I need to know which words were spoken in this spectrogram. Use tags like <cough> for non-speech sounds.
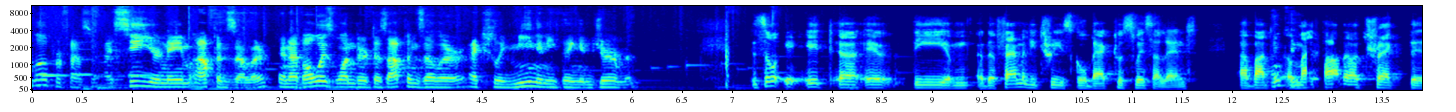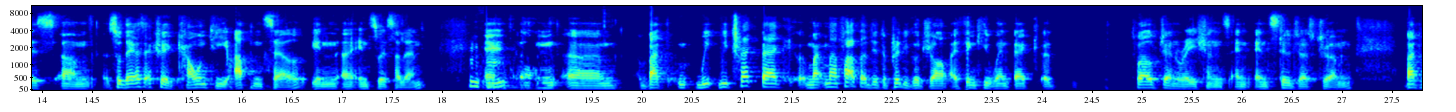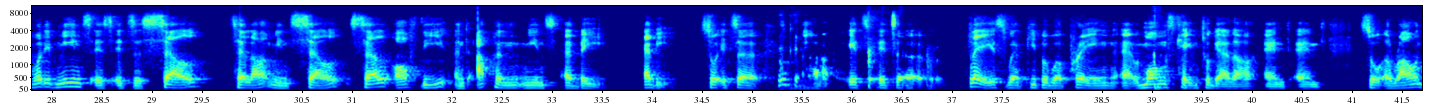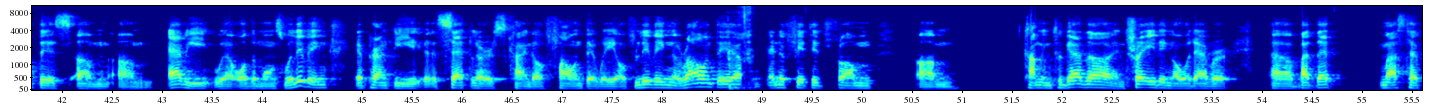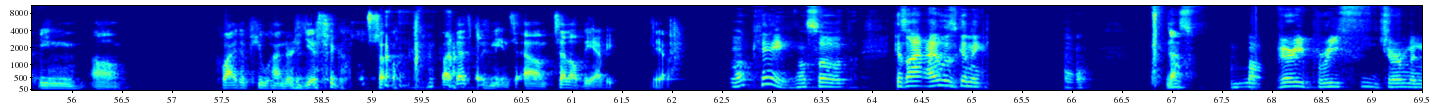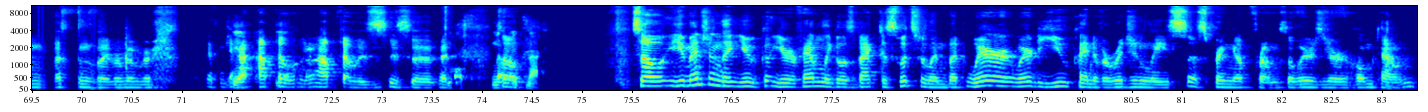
Hello, Professor. I see your name Appenzeller, and I've always wondered does Appenzeller actually mean anything in German? So it, it uh, the um, the family trees go back to Switzerland, uh, but okay. my father tracked this. Um, so there's actually a county Appenzell in uh, in Switzerland, mm-hmm. and um, um, but we we tracked back. My, my, father did a pretty good job. I think he went back uh, twelve generations and and still just German. But what it means is it's a cell. Cella means cell. Cell of the and Appen means abbey. Abbey. So it's a okay. Uh, it's it's a place where people were praying. Uh, monks came together, and and so around this um, um, abbey where all the monks were living, apparently uh, settlers kind of found their way of living around there, benefited from um, coming together and trading or whatever. Uh, but that must have been uh, quite a few hundred <laughs> years ago. So, but that's what it means. Um, cell of the abbey. Yeah. Okay. Well, so because I, I was going to no. very brief German lessons I remember. <laughs> I think yeah, Appel yeah. or Appel is is uh, no, so, it's not. So you mentioned that you your family goes back to Switzerland, but where where do you kind of originally spring up from? So where's your hometown?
